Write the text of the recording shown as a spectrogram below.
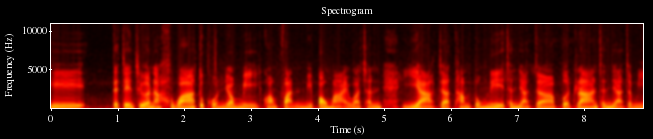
ที่แต่เจนเชื่อนะว่าทุกคนย่อมมีความฝันมีเป้าหมายว่าฉันอยากจะทำตรงนี้ ฉันอยากจะเปิดร้าน ฉันอยากจะมี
